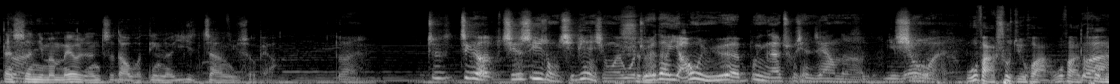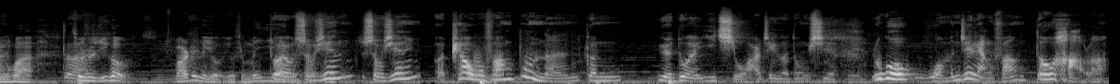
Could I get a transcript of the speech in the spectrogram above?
但是你们没有人知道我订了一张预售票。对，这这个其实是一种欺骗行为。我觉得摇滚乐不应该出现这样的行为。无法数据化，无法透明化，对，就是一个玩这个有有什么意义？对，首先首先呃，票务方不能跟乐队一起玩这个东西。如果我们这两方都好了，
